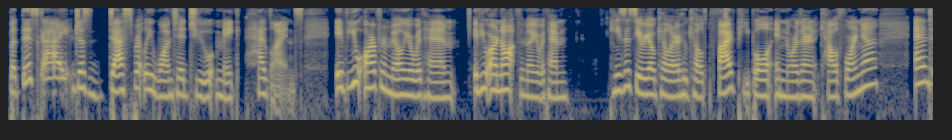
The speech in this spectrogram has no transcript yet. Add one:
But this guy just desperately wanted to make headlines. If you are familiar with him, if you are not familiar with him, he's a serial killer who killed five people in Northern California. And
